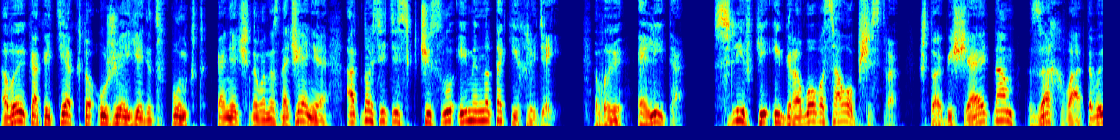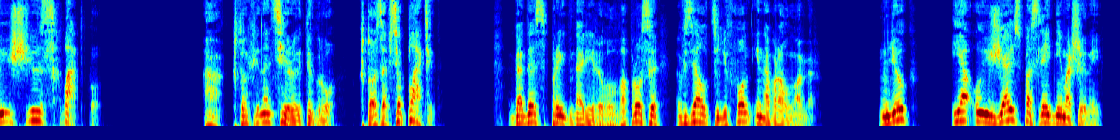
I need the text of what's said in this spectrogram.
Вы, как и те, кто уже едет в пункт конечного назначения, относитесь к числу именно таких людей. Вы элита, сливки игрового сообщества, что обещает нам захватывающую схватку. А кто финансирует игру? Кто за все платит? Гадес проигнорировал вопросы, взял телефон и набрал номер. «Дюк, я уезжаю с последней машиной.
